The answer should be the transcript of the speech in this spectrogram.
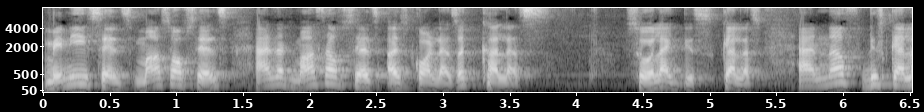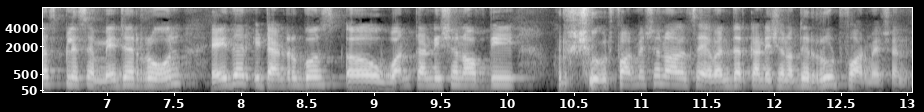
many cells, mass of cells and that mass of cells is called as a callus so like this callus and now this callus plays a major role. Either it undergoes uh, one condition of the shoot formation or else another condition of the root formation.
